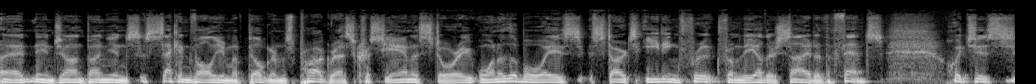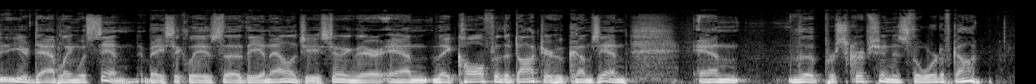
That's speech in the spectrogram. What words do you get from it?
uh, in John Bunyan's second volume of Pilgrim's Progress, Christiana's story. One of the boys starts eating fruit from the other side of the fence, which is you're dabbling with sin. Basically, is uh, the analogy he's doing there. And they call for the doctor who comes in, and the prescription is the Word of God.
